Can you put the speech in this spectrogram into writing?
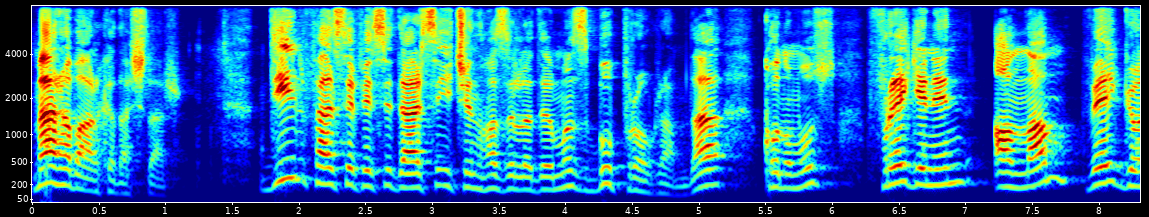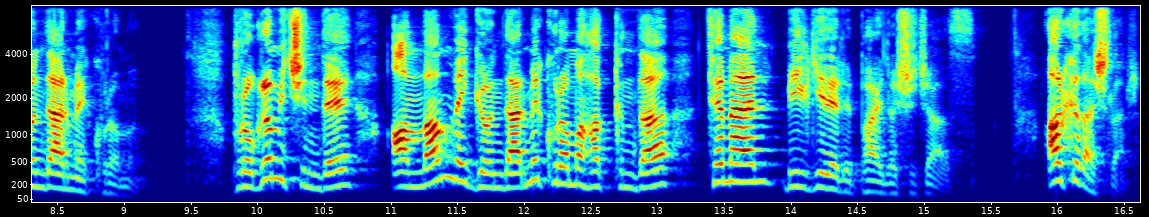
Merhaba arkadaşlar. Dil felsefesi dersi için hazırladığımız bu programda konumuz Frege'nin anlam ve gönderme kuramı. Program içinde anlam ve gönderme kuramı hakkında temel bilgileri paylaşacağız. Arkadaşlar,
